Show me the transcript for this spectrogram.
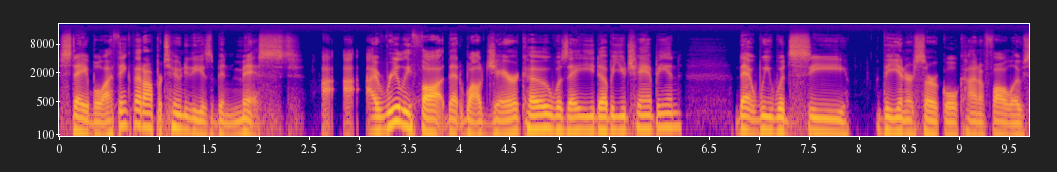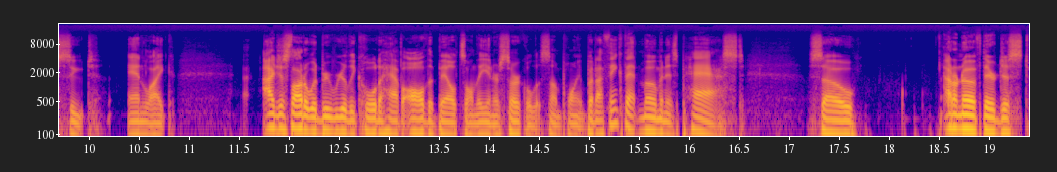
stable. I think that opportunity has been missed. I, I, I really thought that while Jericho was AEW champion, that we would see the inner circle kind of follow suit. And like I just thought it would be really cool to have all the belts on the inner circle at some point. But I think that moment is past. So I don't know if they're just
